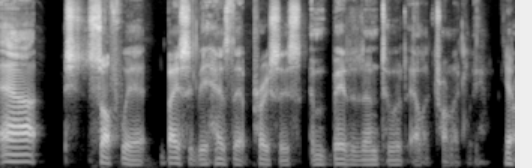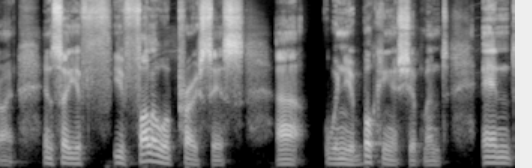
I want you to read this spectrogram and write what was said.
Our software basically has that process embedded into it electronically, Yep. right? And so you f- you follow a process. Uh, when you're booking a shipment, and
